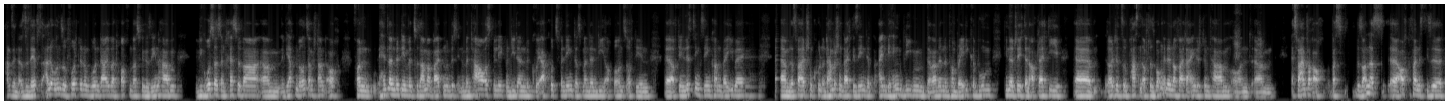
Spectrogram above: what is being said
Wahnsinn. Also selbst alle unsere Vorstellungen wurden da übertroffen, was wir gesehen haben wie groß das Interesse war. Ähm, wir hatten bei uns am Stand auch von Händlern, mit denen wir zusammenarbeiten, ein bisschen Inventar ausgelegt und die dann mit QR-Codes verlinkt, dass man dann die auch bei uns auf den, äh, auf den Listings sehen kann bei eBay. Ähm, das war halt schon cool. Und da haben wir schon gleich gesehen, da einige hängen geblieben. Da war dann eine Tom Brady Kaboom, die natürlich dann auch gleich die äh, Leute so passend auf das Wochenende noch weiter eingestimmt haben. Und ähm, es war einfach auch, was besonders äh, aufgefallen ist, diese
